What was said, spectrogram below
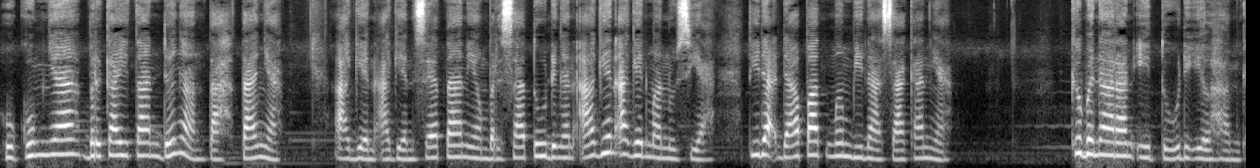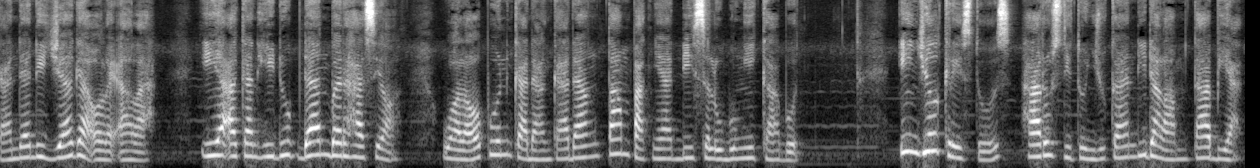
Hukumnya berkaitan dengan tahtanya. Agen-agen setan yang bersatu dengan agen-agen manusia tidak dapat membinasakannya. Kebenaran itu diilhamkan dan dijaga oleh Allah. Ia akan hidup dan berhasil, walaupun kadang-kadang tampaknya diselubungi kabut. Injil Kristus harus ditunjukkan di dalam tabiat.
